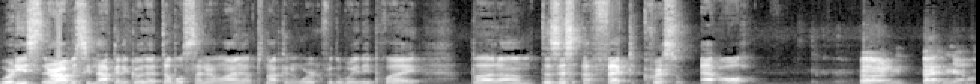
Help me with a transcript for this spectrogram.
Where do you? They're obviously not going to go that double center lineup. It's not going to work for the way they play. But um, does this affect Chriss at all? Um, uh, no,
